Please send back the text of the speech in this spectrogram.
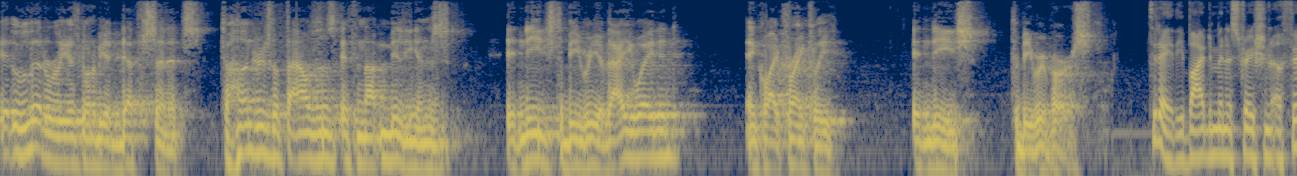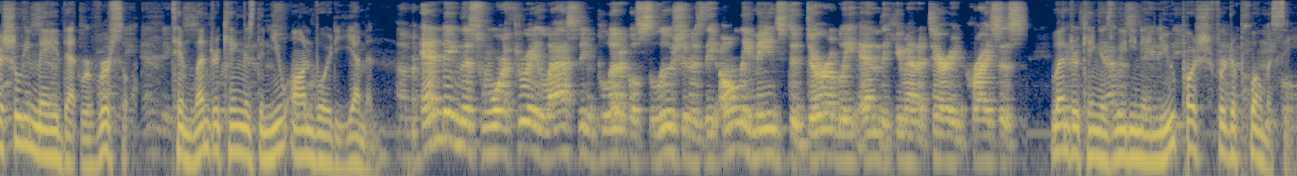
It literally is going to be a death sentence to hundreds of thousands, if not millions. It needs to be reevaluated, and quite frankly, it needs to be reversed. Today, the Biden administration officially made that reversal. Tim Lenderking is the new envoy to Yemen. Um, ending this war through a lasting political solution is the only means to durably end the humanitarian crisis Lenderking is leading a new push for diplomacy.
